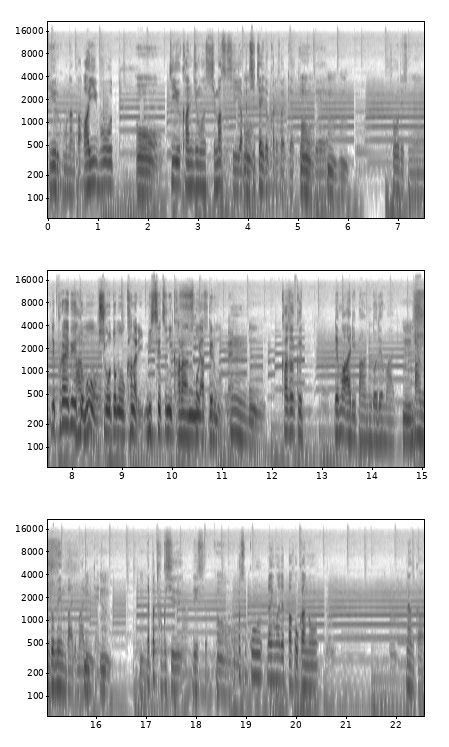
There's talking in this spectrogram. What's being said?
ていうよりもなんか相棒っていう感じもしますしやっぱちっちゃい時からそうやってやってうんるんで、うん。うん。そうですね。でプライベートも仕事もかなり密接に絡んにやってるもんね。そうですね。うん。家族でもありバンドでもありうん。バンドメンバーでもありみたいな、うん。うん。うん。やっぱ特殊ですよね。うん。やっぱそこら辺はやっぱ他のなんか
